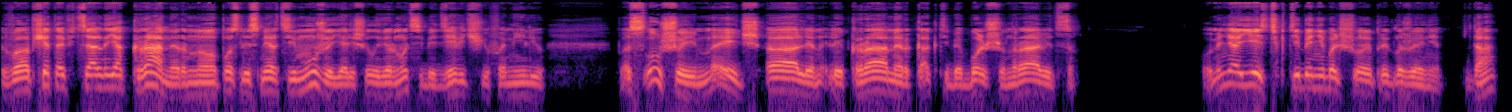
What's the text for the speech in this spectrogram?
Вообще-то официально я Крамер, но после смерти мужа я решила вернуть себе девичью фамилию. Послушай, Мейдж Аллен или Крамер, как тебе больше нравится? У меня есть к тебе небольшое предложение. Да?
